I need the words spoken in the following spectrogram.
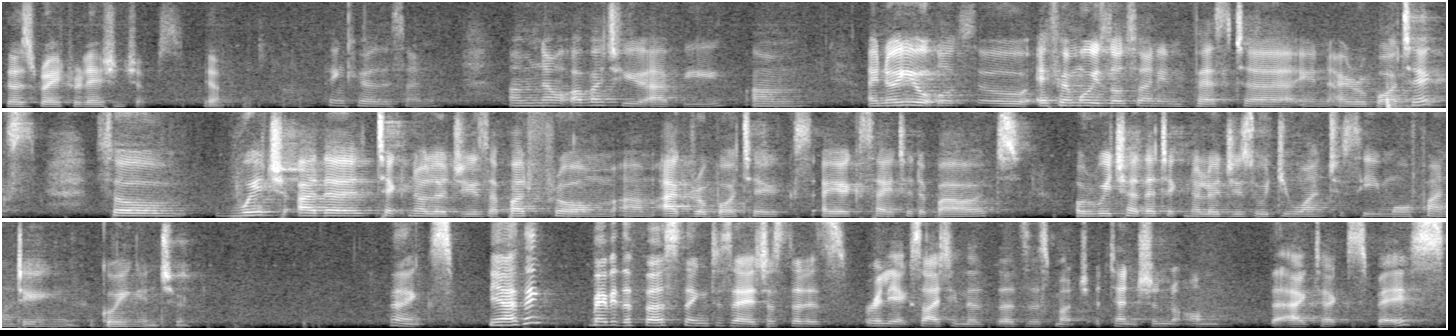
those great relationships. Yeah. Thank you, Alison. Um, now over to you, Abby. Um, I know you also, FMO is also an investor in Aerobotics. So which other technologies, apart from um, ag robotics, are you excited about? Or which other technologies would you want to see more funding going into? Thanks. Yeah, I think maybe the first thing to say is just that it's really exciting that there's this much attention on the ag tech space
